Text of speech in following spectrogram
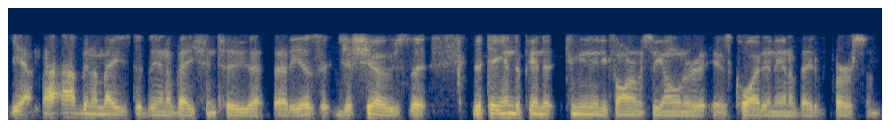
Yeah, I, have been amazed at the innovation too. That that is, it just shows that that the independent community pharmacy owner is quite an innovative person.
